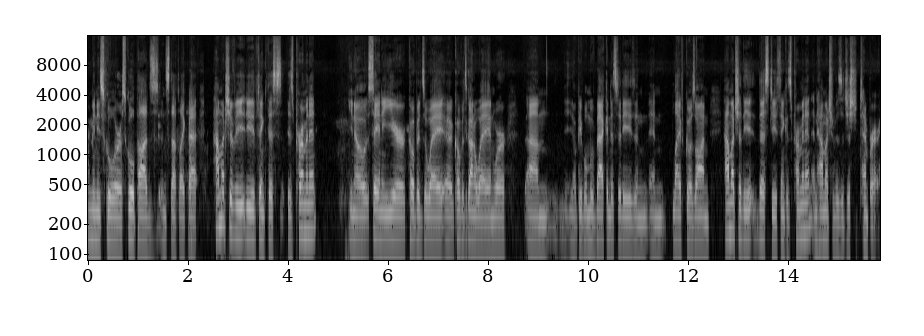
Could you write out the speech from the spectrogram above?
mini school or school pods and stuff like that. How much of it do you think this is permanent? You know, say in a year, COVID's away, uh, COVID's gone away, and we're, um, you know, people move back into cities and and life goes on. How much of the this do you think is permanent, and how much of it is it just temporary?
